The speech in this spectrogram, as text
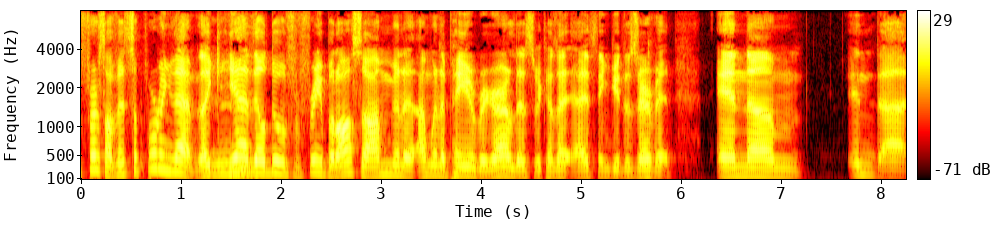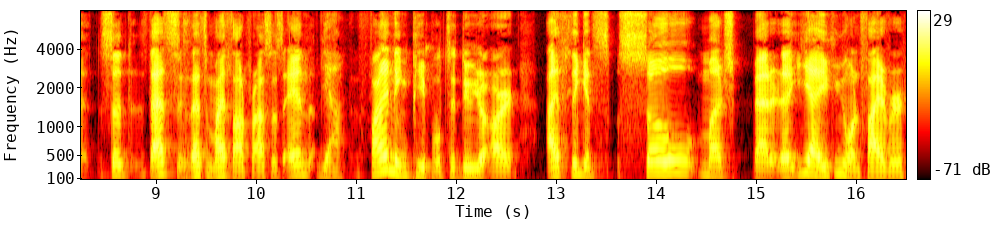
first off, it's supporting them. Like, yeah, Mm. they'll do it for free, but also I'm gonna I'm gonna pay you regardless because I, I think you deserve it. And um and uh, so that's that's my thought process. And Yeah. finding people to do your art, I think it's so much better. Like, yeah, you can go on Fiverr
